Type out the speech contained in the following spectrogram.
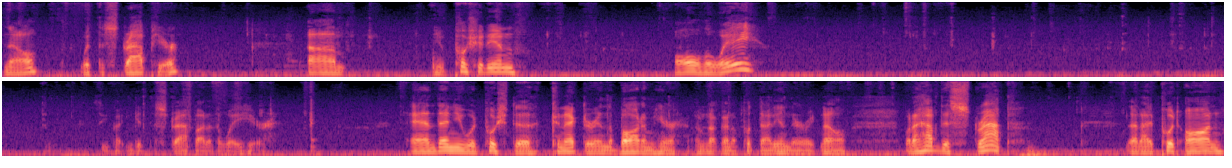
now with the strap here um, you push it in all the way. See if I can get the strap out of the way here. And then you would push the connector in the bottom here. I'm not going to put that in there right now but I have this strap that I put on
